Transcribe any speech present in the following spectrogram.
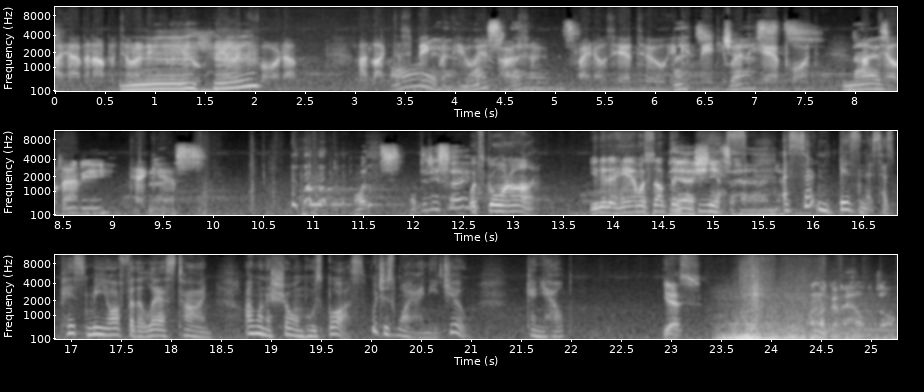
I have an opportunity for you here in Mhm. Florida. I'd like to Oh, speak yeah, with you nice in person. legs. Fredo's here too. He Nice can meet you at the airport. Nice Until then, booty. take care. what? What did he say? What's going on? You need a hand with something? Yeah, she needs a hand. A certain business has pissed me off for the last time. I want to show him who's boss, which is why I need you. Can you help? Yes. I'm not gonna help though.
